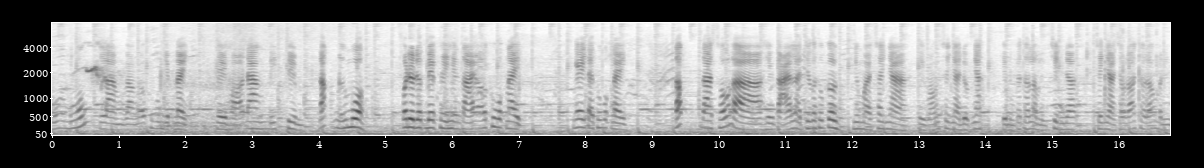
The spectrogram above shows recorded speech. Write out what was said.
muốn muốn làm gần ở khu công nghiệp này thì họ đang đi tìm đất để mua. Và điều đặc biệt thì hiện tại ở khu vực này ngay tại khu vực này đất đa số là hiện tại là chưa có thổ cư nhưng mà xây nhà thì vẫn xây nhà được nha. Thì mình có thể là mình xin à, xây nhà sau đó sau đó mình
